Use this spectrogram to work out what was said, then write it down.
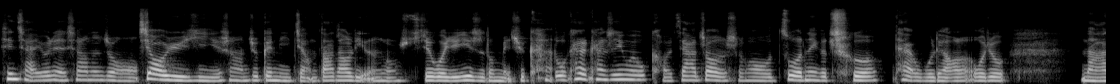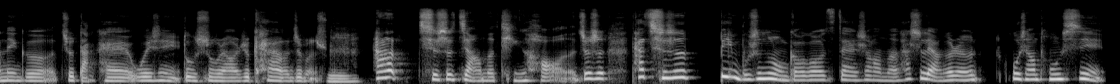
听起来有点像那种教育意义上就跟你讲大道理的那种，结果就一直都没去看。我开始看是因为我考驾照的时候坐那个车太无聊了，我就拿那个就打开微信读书，然后就看了这本书。他其实讲的挺好的，就是他其实并不是那种高高在上的，他是两个人互相通信，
